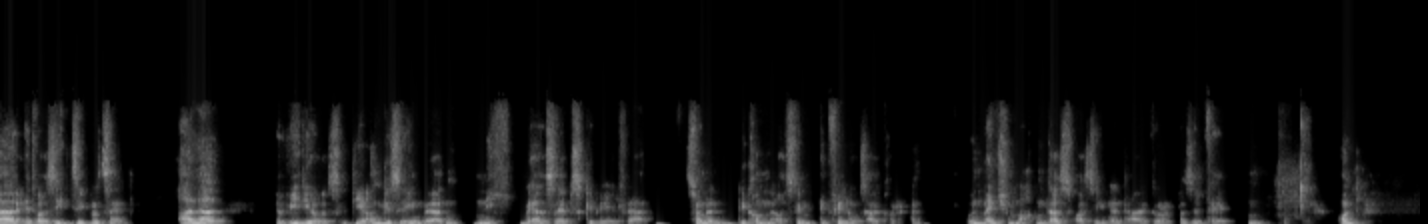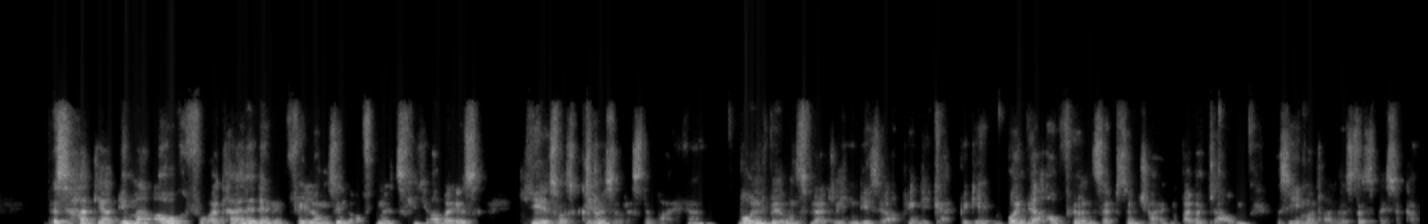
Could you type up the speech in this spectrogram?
äh, etwa 70 Prozent aller Videos, die angesehen werden, nicht mehr selbst gewählt werden sondern die kommen aus dem Empfehlungsalgorithmen. Und Menschen machen das, was ihnen der Algorithmus empfiehlt. Und das hat ja immer auch Vorteile, denn Empfehlungen sind oft nützlich, aber es, hier ist was Größeres dabei. Ja? Wollen wir uns wirklich in diese Abhängigkeit begeben? Wollen wir aufhören, selbst zu entscheiden, weil wir glauben, dass jemand anders das besser kann?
